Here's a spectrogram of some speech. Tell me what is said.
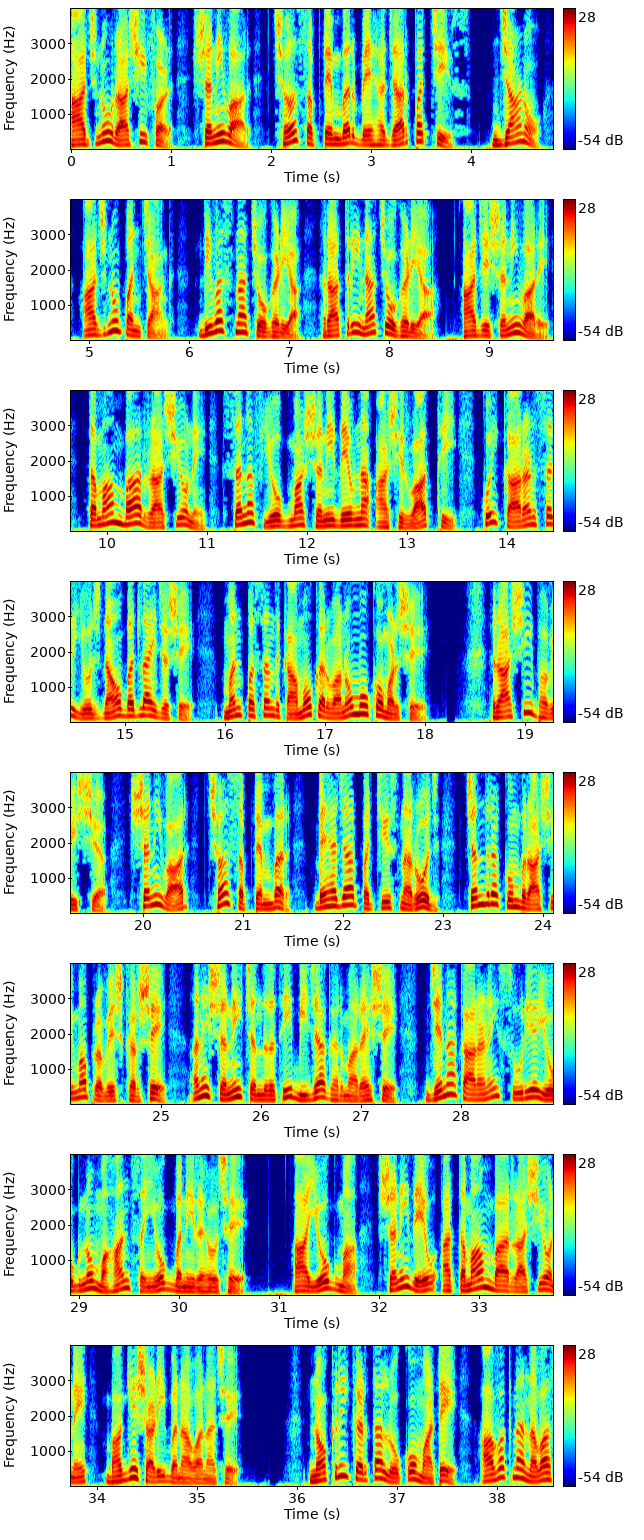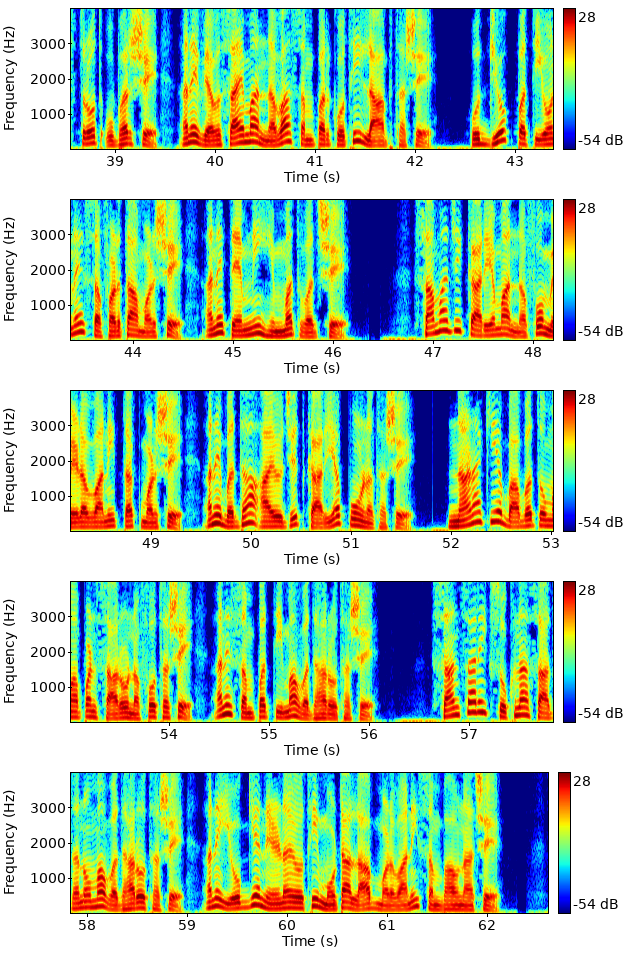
આજનું રાશિફળ શનિવાર છ સપ્ટેમ્બર બે હજાર પચીસ. જાણો, આજનું પંચાંગ, દિવસના ચોઘડિયા, રાત્રિના ચોઘડિયા. આજે શનિવારે તમામ બાર રાશિઓને સનફ યોગમાં શનિદેવના આશીર્વાદથી કોઈ કારણસર યોજનાઓ બદલાઈ જશે. મનપસંદ કામો કરવાનો મોકો મળશે. રાશિ ભવિષ્ય, શનિવાર છ સપ્ટેમ્બર બે હજાર પચીસના રોજ ચંદ્ર કુંભ રાશિમાં પ્રવેશ કરશે અને શનિ ચંદ્રથી બીજા ઘરમાં રહેશે, જેના કારણે સૂર્ય યોગનો મહાન સંયોગ બની રહ્યો છે. આ યોગમાં શનિદેવ આ તમામ બાર રાશિઓને ભાગ્યશાળી બનાવવાના છે. નોકરી કરતા લોકો માટે આવકના નવા સ્ત્રોત ઉભરશે અને વ્યવસાયમાં નવા સંપર્કોથી લાભ થશે. ઉદ્યોગપતિઓને સફળતા મળશે અને તેમની હિંમત વધશે. સામાજિક કાર્યમાં નફો મેળવવાની તક મળશે અને બધા આયોજિત કાર્ય પૂર્ણ થશે. નાણાકીય બાબતોમાં પણ સારો નફો થશે અને સંપત્તિમાં વધારો થશે. સાંસારિક સુખના સાધનોમાં વધારો થશે અને યોગ્ય નિર્ણયોથી મોટા લાભ મળવાની સંભાવના છે.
